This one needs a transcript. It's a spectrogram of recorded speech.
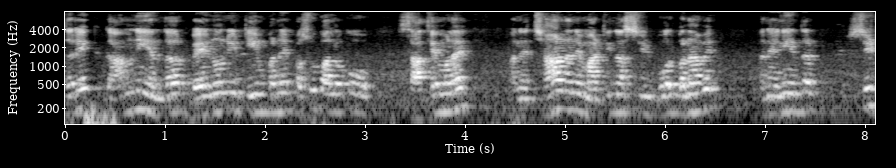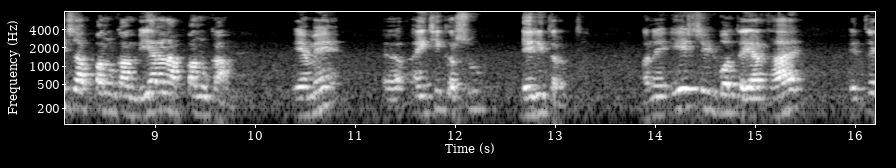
દરેક ગામની અંદર બહેનોની ટીમ બને, પશુપાલકો સાથે મળે અને છાણ અને માટીના સીડ બોલ બનાવે અને એની અંદર સીડ્સ આપવાનું કામ, બિયારણ આપવાનું કામ એ અમે અહીંથી કરશું. ડેરી તરફથી. અને એ સીડ બોલ તૈયાર થાય એટલે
